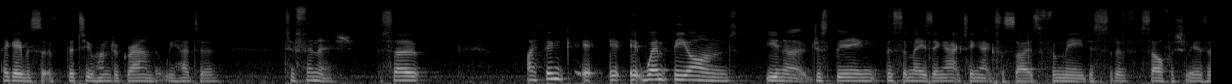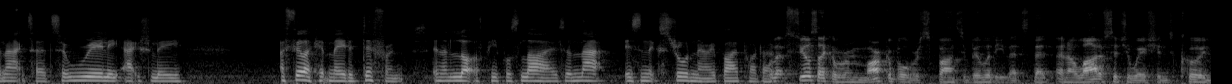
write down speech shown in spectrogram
They gave us sort of the 200 grand that we had to, to finish. So I think it, it, it went beyond, you know, just being this amazing acting exercise for me, just sort of selfishly as an actor, to really actually, I feel like it made a difference in a lot of people's lives, and that is an extraordinary byproduct. Well, that feels like a remarkable responsibility. That's that in a lot of situations could,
